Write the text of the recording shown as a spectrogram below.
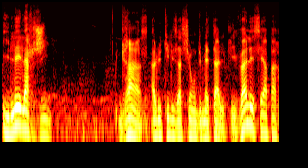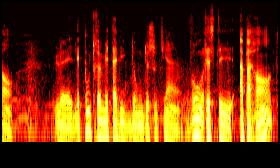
il élargit, grâce à l'utilisation du métal qui va laisser apparent, les, poutres métalliques donc de soutien vont rester apparentes,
